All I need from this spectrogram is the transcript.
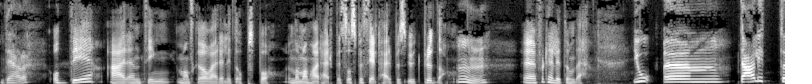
Det er det. Og det er en ting man skal være litt obs på når man har herpes, og spesielt herpesutbrudd, da. Mm. Fortell litt om det. Jo, øhm, det er litt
